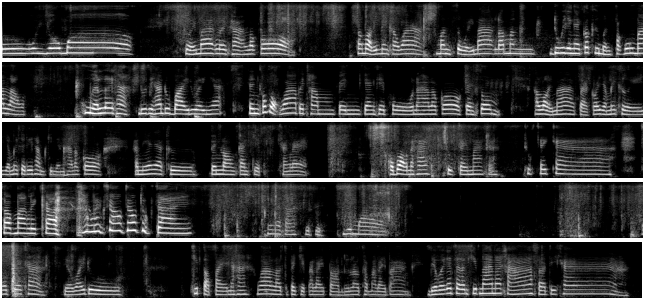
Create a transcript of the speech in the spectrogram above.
ยเยอะมากสวยมากเลยค่ะ แล้วก็ต้องบอกนิดนึงค่ะว่า มันสวยมากแล้วมันดูยังไงก็คือเหมือนผักบุ้งบ้านเรา เหมือนเลยค่ะ ดูสิคะดูใบดูอะไรเงี้ย เห็นเขาบอกว่าไปทำเป็นแกงเทโพนะคะ แล้วก็แกงส้มอร่อยมาก แต่ก็ยังไม่เคย ยังไม่เคยได้ทำกินเนี่ยนะคะ แล้วก็อันนี้เนี่ยคือเป็นลองการเก็บครั้งแรก ขอบอกนะคะ ถูกใจมากค่ะ ถูกใจค่ะชอบมากเลยค่ะ ครั้งแรกชอบชอบถูกใจ นี่นะคะดูสิยุ่มมากโอเคค่ะ เดี๋ยวไว้ดู คลิปต่อไปนะคะ ว่าเราจะไปเก็บอะไรต่อหรือเราทำอะไรบ้าง เดี๋ยวไว้ก็เจอกันคลิปหน้านะคะ สวัสดีค่ะ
